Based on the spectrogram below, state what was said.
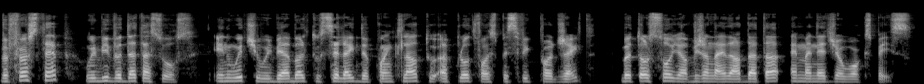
The first step will be the data source, in which you will be able to select the point cloud to upload for a specific project, but also your Vision LiDAR data and manage your workspace.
